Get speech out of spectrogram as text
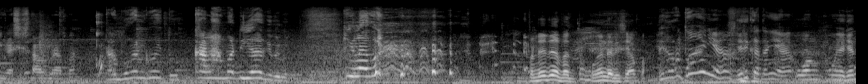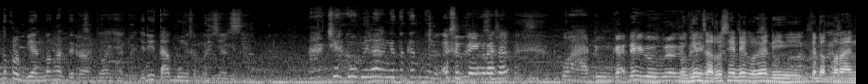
ya nggak sih setahun berapa tabungan gue itu kalah sama dia gitu loh gila gue Padahal dia dapat tabungan dari siapa? dari orang tuanya jadi katanya uang punya tuh kelebihan banget dari orang tuanya jadi tabung sama dia gitu anjir gue bilang gitu kan gue langsung kayak ngerasa waduh enggak deh gue bilang Mungkin gitu. seharusnya dia kuliah di kedokteran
